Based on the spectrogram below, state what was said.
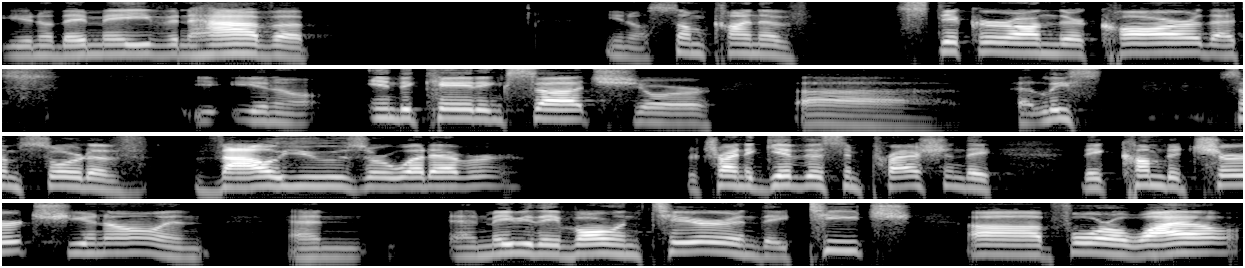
you know they may even have a you know some kind of sticker on their car that's you know indicating such or uh, at least some sort of values or whatever. They're trying to give this impression. They, they come to church, you know, and, and, and maybe they volunteer and they teach uh, for a while.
